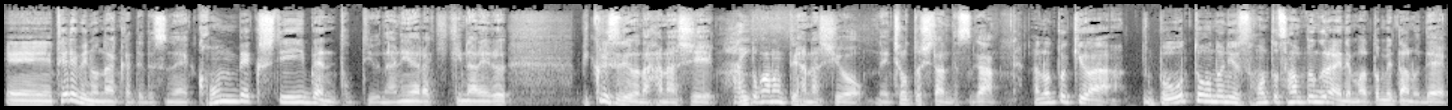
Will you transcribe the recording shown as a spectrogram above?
えー、テレビの中でですね、コンベクシティイベントっていう何やら聞き慣れる、びっくりするような話、はい。本当かなっていう話を、ね、ちょっとしたんですが、あの時は冒頭のニュース、本当3分ぐらいでまとめたので、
